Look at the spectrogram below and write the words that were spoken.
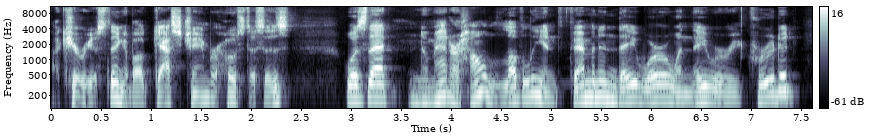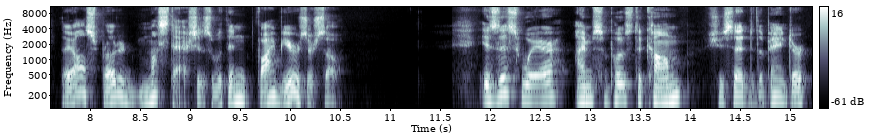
A curious thing about gas chamber hostesses was that no matter how lovely and feminine they were when they were recruited, they all sprouted mustaches within five years or so. Is this where I'm supposed to come? she said to the painter.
